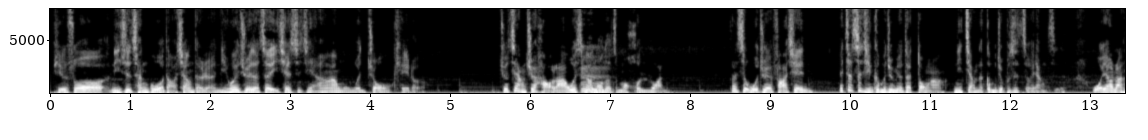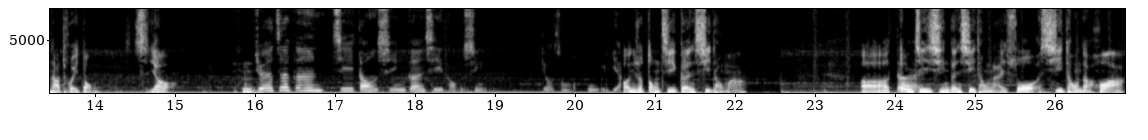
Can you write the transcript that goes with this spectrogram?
比如说你是成果导向的人，你会觉得这一切事情安安稳稳就 OK 了，就这样就好啦，为什么要弄得这么混乱？但是我就会发现，哎，这事情根本就没有在动啊！你讲的根本就不是这样子，我要让它推动，只要、嗯、你觉得这跟机动性跟系统性有什么不一样？哦，你说动机跟系统吗？呃，动机型跟系统来说，系统的话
